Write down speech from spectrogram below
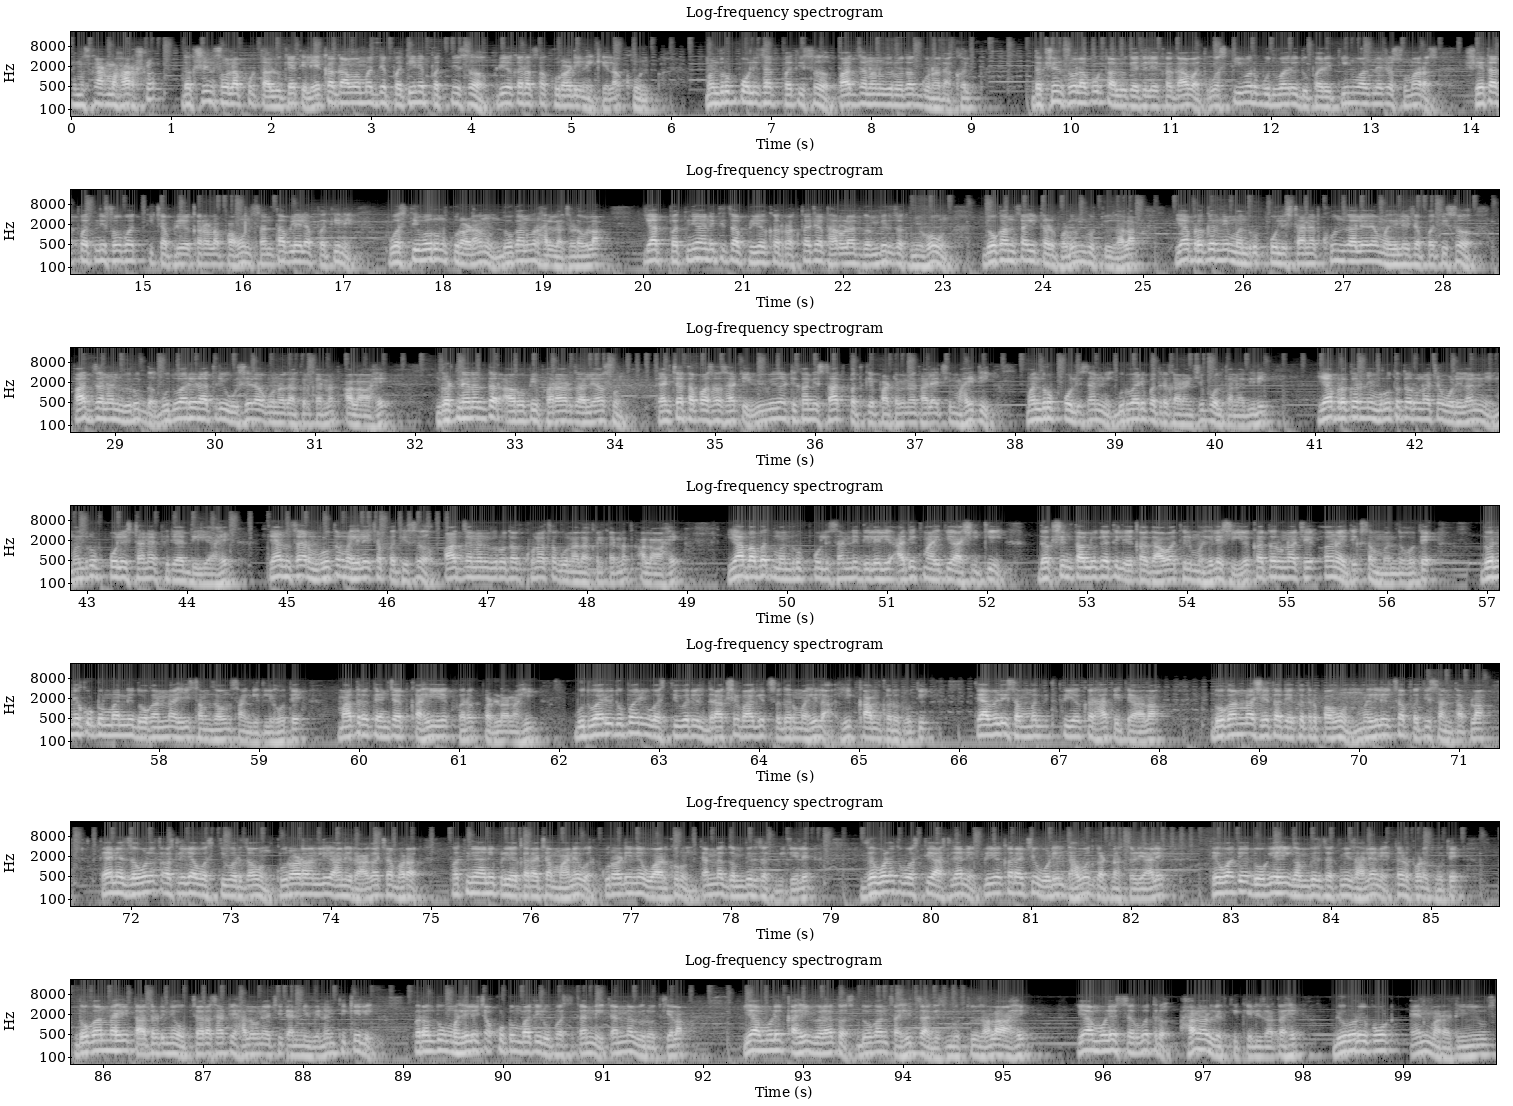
नमस्कार महाराष्ट्र. दक्षिण सोलापूर तालुक्यातील एका गावामध्ये पतीने पत्नीसह प्रियकराचा कुराडीने केला खून. मंद्रुप पोलिसात पतीसह पाच जणांविरोधात गुन्हा दाखल. दक्षिण सोलापूर तालुक्यातील एका गावात वस्तीवर बुधवारी दुपारी तीन वाजण्याच्या सुमारास शेतात पत्नीसोबत तिच्या प्रियकराला पाहून संतापलेल्या पतीने वस्तीवरून कुराड आणून दोघांवर हल्ला चढवला. यात पत्नी आणि तिचा प्रियकर रक्ताच्या थारोळ्यात गंभीर जखमी होऊन दोघांचाही तडफडून मृत्यू झाला. या प्रकरणी मंद्रुप पोलीस ठाण्यात खून झालेल्या महिलेच्या पतीसह पाच जणांविरुद्ध बुधवारी रात्री उशिरा गुन्हा दाखल करण्यात आला आहे. घटनेनंतर आरोपी फरार झाले असून त्यांच्या तपासासाठी विविध ठिकाणी सात पथके पाठविण्यात आल्याची माहिती मंद्रुप पोलिसांनी गुरुवारी पत्रकारांशी बोलताना दिली. या प्रकरणी मृत तरुणाच्या वडिलांनी मंद्रुप पोलीस ठाण्यात फिर्याद दिली आहे. त्यानुसार मृत महिलेच्या पतीसह पाच जणांविरोधात खुनाचा गुन्हा दाखल करण्यात आला आहे. याबाबत मंद्रुप पोलिसांनी दिलेली अधिक माहिती अशी की दक्षिण तालुक्यातील एका गावातील महिलेशी एका तरुणाचे अनैतिक संबंध होते. दोन्ही कुटुंबांनी दोघांनाही समजावून सांगितले होते. मात्र त्यांच्यात काही एक फरक पडला नाही. बुधवारी दुपारी वस्तीवरील द्राक्षबागेत सदर महिला ही काम करत होती. त्यावेळी संबंधित प्रियकर हा तिथे आला. दोघांना शेतात एकत्र पाहून महिलेचा पती संतापला. त्याने जवळच असलेल्या वस्तीवर जाऊन कुराड आणली आणि रागाच्या भरात पत्नी आणि प्रियकराच्या मानेवर कुराडीने वार करून त्यांना गंभीर जखमी केले. जवळच वस्ती असल्याने प्रियकराचे वडील धावत घटनास्थळी आले. तेव्हा ते दोघेही गंभीर जखमी झाल्याने तडफडत होते. दोघांनाही तातडीने उपचारासाठी हलवण्याची त्यांनी विनंती केली परंतु महिलेच्या कुटुंबातील उपस्थितांनी त्यांना विरोध केला. यामुळे काही वेळातच दोघांचाही जागीच मृत्यू झाला आहे. यामुळे सर्वत्र हळहळ व्यक्त केली जात आहे. Bureau report N Marathi news.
